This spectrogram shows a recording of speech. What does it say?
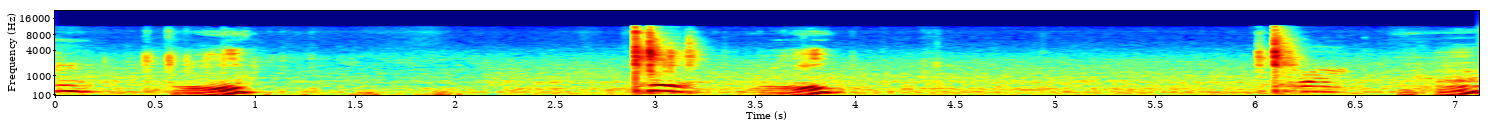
1. Oui. 2. Oui. 3. Mmh.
